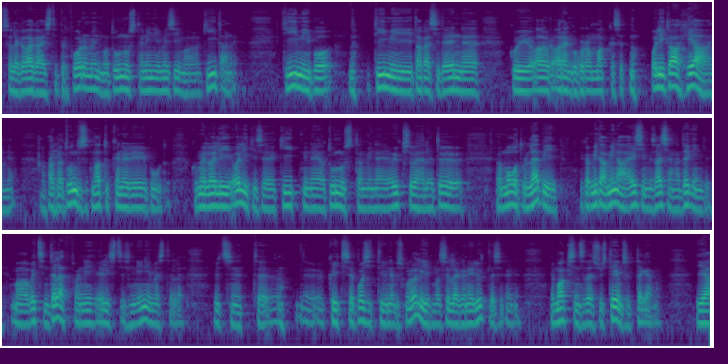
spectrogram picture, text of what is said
sellega väga hästi perform inud, ma tunnustan inimesi, ma kiidan, tiimi po-, noh, tiimi tagasiside enne, kui ar- arenguprogramm hakkas, et noh, oli ka hea, on ju okay.. aga tundus, et natukene oli puudu. kui meil oli, oligi see kiitmine ja tunnustamine ja üks-ühele töö moodul läbi ega mida mina esimese asjana tegingi, ma võtsin telefoni, helistasin inimestele, ütlesin, et noh, kõik see positiivne, mis mul oli, ma sellega neile ütlesin, onju. ja ma hakkasin seda süsteemselt tegema. ja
